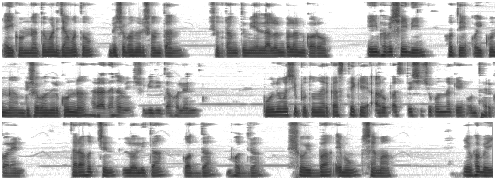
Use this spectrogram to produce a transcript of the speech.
এই কন্যা তোমার জামাতো বৃষভানুর সন্তান, সুতরাং তুমি এর লালন পালন করো। এইভাবে সেই দিন হতে ওই কন্যা বৃষভানুর কন্যা রাধা নামে সুবিদিত হলেন। পৌর্ণমাসী পুতনার কাছ থেকে আরও পাঁচটি শিশুকন্যাকে উদ্ধার করেন। তারা হচ্ছেন ললিতা পদ্মা, ভদ্রা শৈব্যা এবং শ্যামা। এভাবেই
